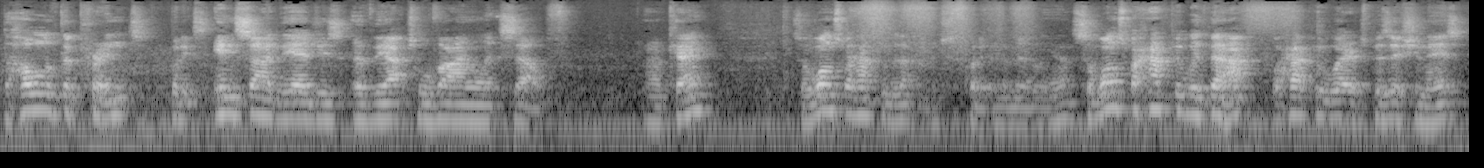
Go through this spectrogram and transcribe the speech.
the whole of the print but it's inside the edges of the actual vinyl itself. Okay? So once we're happy with that, I'll just put it in the middle again. So once we're happy with that, we're happy where its position is,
